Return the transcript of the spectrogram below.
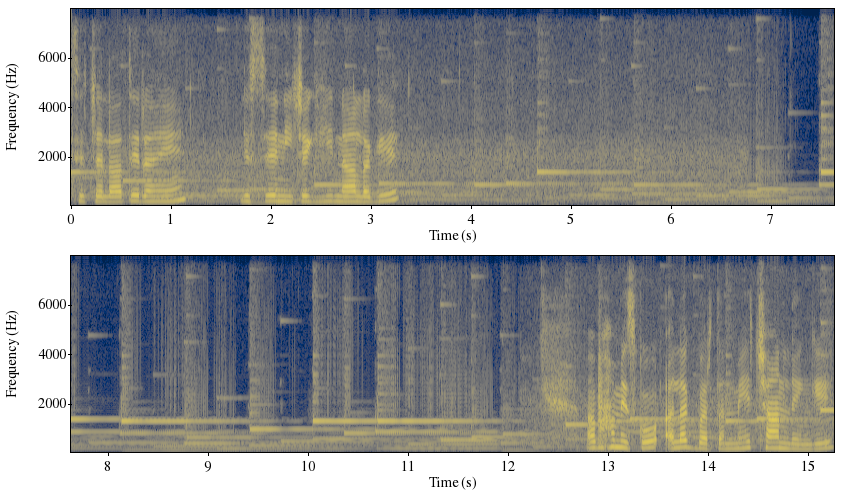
इसे चलाते रहें, जिससे नीचे घी ना लगे। अब हम इसको अलग बर्तन में छान लेंगे।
